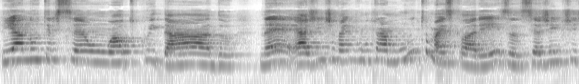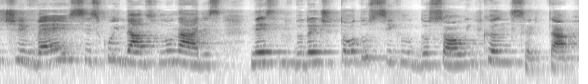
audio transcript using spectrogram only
E a nutrição, o autocuidado, né? A gente vai encontrar muito mais clareza se a gente tiver esses cuidados lunares nesse, durante todo o ciclo do sol em câncer, tá?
